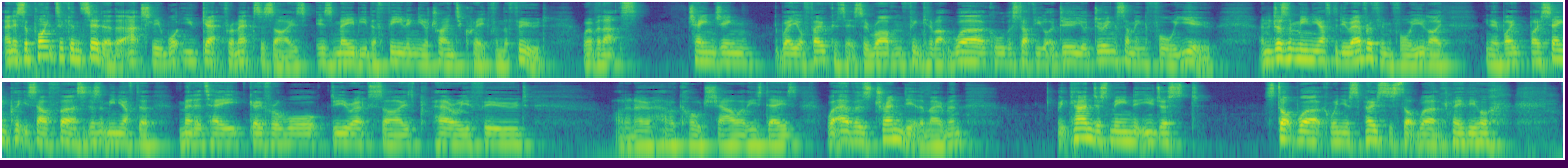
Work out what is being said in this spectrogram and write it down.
And it's a point to consider that actually what you get from exercise is maybe the feeling you're trying to create from the food, whether that's changing where your focus is. So rather than thinking about work, all the stuff you've got to do, you're doing something for you. And it doesn't mean you have to do everything for you. Like, you know, by, by saying put yourself first, it doesn't mean you have to meditate, go for a walk, do your exercise, prepare all your food. I don't know, have a cold shower these days. Whatever's trendy at the moment. It can just mean that you just stop work when you're supposed to stop work, maybe, or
